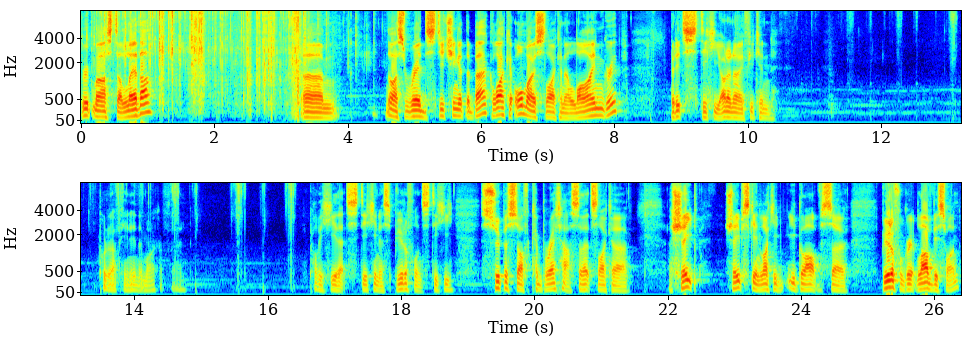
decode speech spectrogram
Gripmaster leather. Um, nice red stitching at the back, like almost like an Align grip, but it's sticky. I don't know if you can put it up here near the microphone. You probably hear that stickiness, beautiful and sticky. Super soft cabretta, so that's like a, a sheep, sheepskin, like your, your gloves. So beautiful grip, love this one.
